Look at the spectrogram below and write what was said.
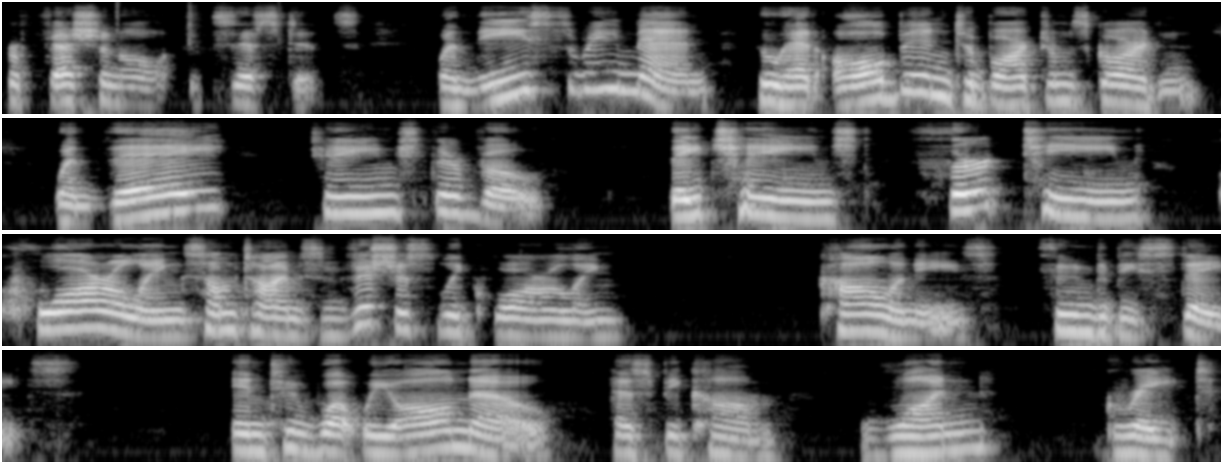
professional existence. When these three men, who had all been to Bartram's Garden, when they changed their vote, they changed 13 quarreling, sometimes viciously quarreling colonies, soon to be states, into what we all know has become one great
